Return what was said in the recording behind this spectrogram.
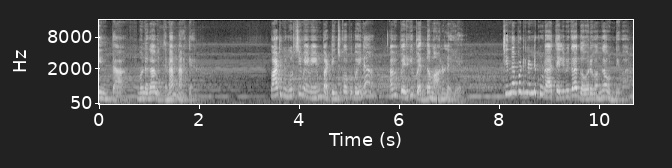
చింత మునగ విత్తనాలు నాటారు. వాటిని గురించి మేమేం పట్టించుకోకపోయినా అవి పెరిగి పెద్ద మానులయ్యాయి. చిన్నప్పటి నుండి కూడా తెలివిగా గౌరవంగా ఉండేవారు.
